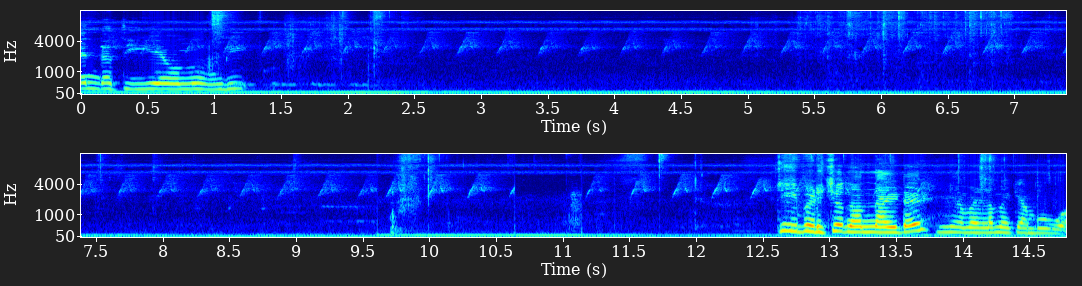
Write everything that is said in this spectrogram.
എന്റെ തീയെ ഒന്ന് ഊരി തീ പിടിച്ചു നന്നായിട്ട് ഞാൻ വെള്ളം വയ്ക്കാൻ പോവുക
